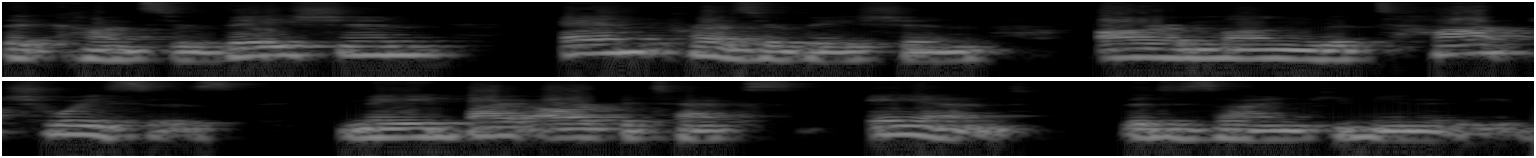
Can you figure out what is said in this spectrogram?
that conservation and preservation are among the top choices made by architects and the design community.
